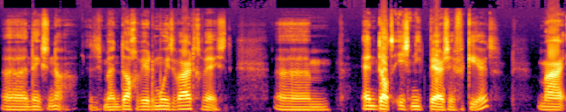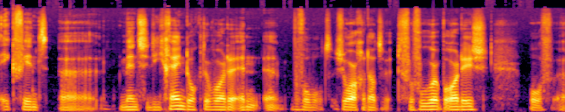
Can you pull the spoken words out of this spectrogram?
Eh, dan denken ze, nou, het is mijn dag weer de moeite waard geweest. Ehm, en dat is niet per se verkeerd. Maar ik vind eh, mensen die geen dokter worden en eh, bijvoorbeeld zorgen dat het vervoer op orde is, of eh,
